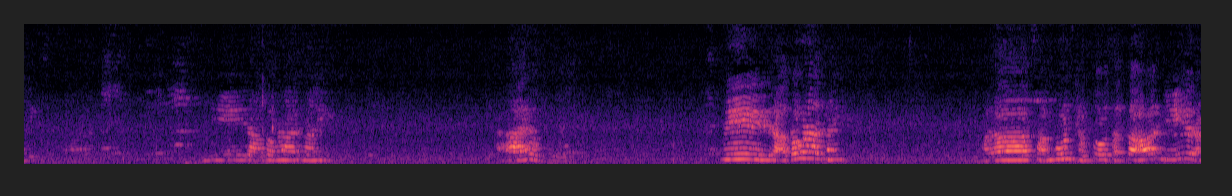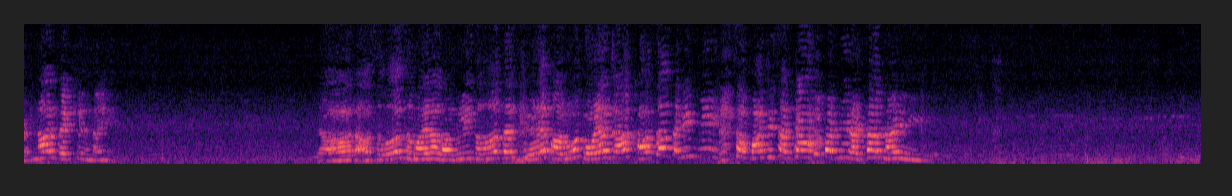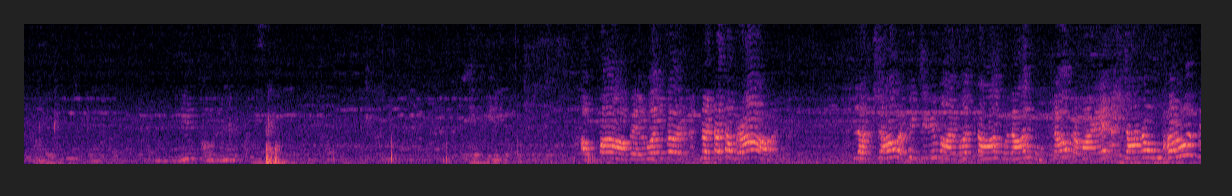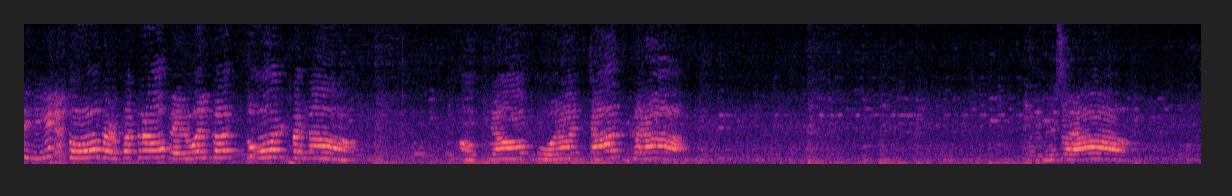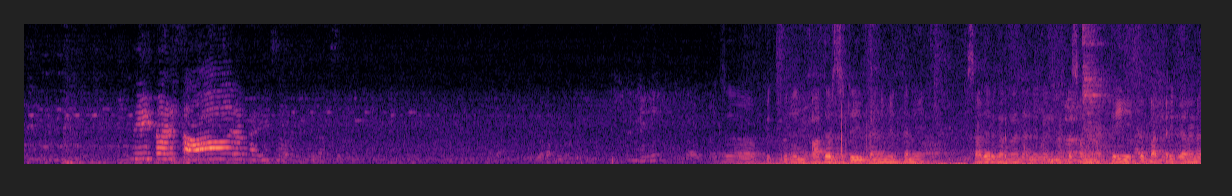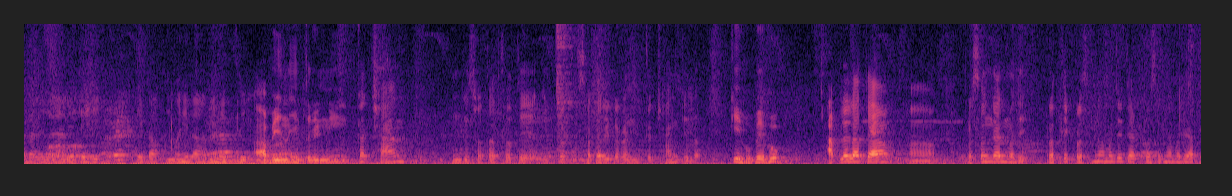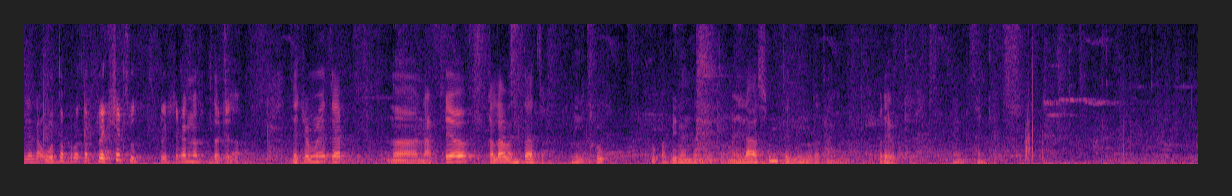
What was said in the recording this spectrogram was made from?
नाही मी रागवणार नाही. काय मी रागवणार नाही. मला सांगून ठेवतो सरकार मी रडणार देखील नाही. यात असं जमायला लागली ना तर खेळ मारून डोळ्याच्या परमेश्वरा मी तर सार काही पितृदिन फादर्स डे त्यानिमित्ताने सादर करण्यात आलेलं नटसम्राट तेही एकपात्री करण्यात आलेलं आहे. आणि तेही एका महिला अभिनेत्री. अभिनेत्रींनी इतका छान म्हणजे स्वतःचं ते इतकं सादरीकरण इतकं छान केलं की हुबेहूब आपल्याला त्या प्रसंगांमध्ये प्रत्येक प्रसंगामध्ये त्या प्रसंगामध्ये आपल्याला ओतप्रोत प्रेक्षक सु प्रेक्षकांना सुद्धा केलं. त्याच्यामुळे त्या नाट्य कलावंताचं मी खूप खूप अभिनंदन करतो. महिला असून त्यांनी एवढं चांगला प्रयोग केला. थँक्यू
